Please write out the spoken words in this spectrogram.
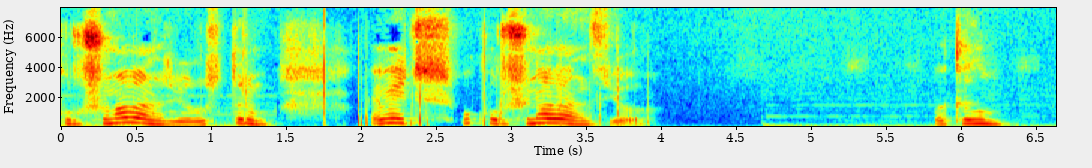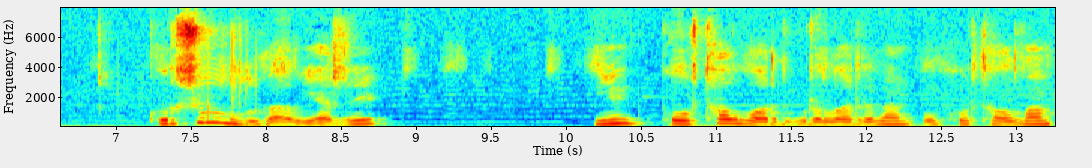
kurşuna benziyor dostlarım. Evet bu kurşuna benziyor. Bakalım. Kurşun bulduk abi yerde. Benim portal vardı buralarda. Ben o portaldan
